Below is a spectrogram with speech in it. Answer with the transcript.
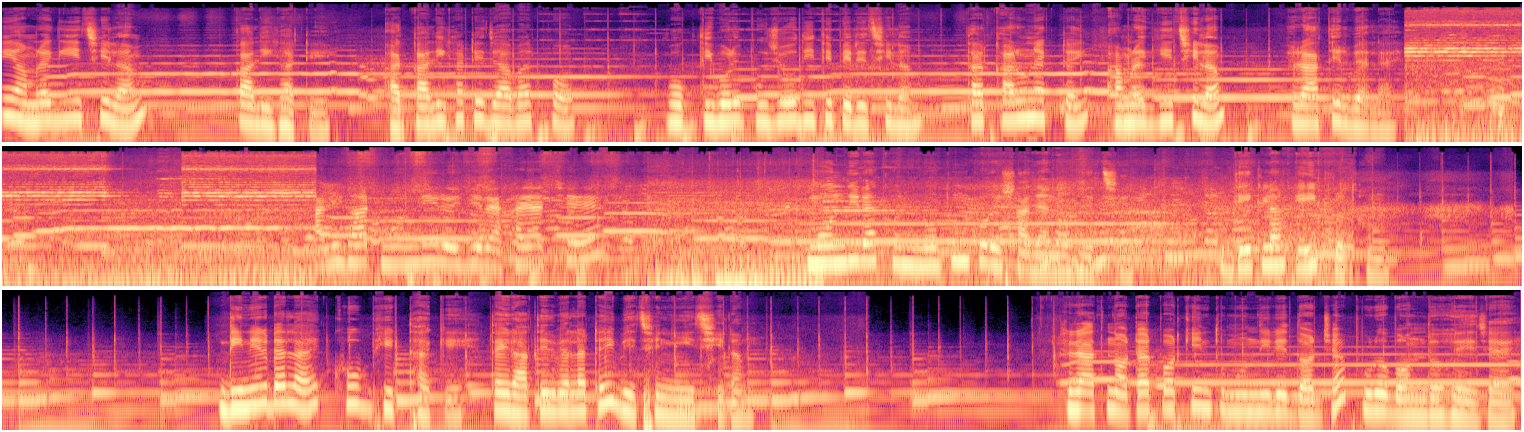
আমরা গিয়েছিলাম কালীঘাটে। আর কালীঘাটে যাবার পর ভক্তি ভরে পুজোও দিতে পেরেছিলাম। তার কারণ একটাই আমরা গিয়েছিলাম রাতের বেলায়। কালীঘাট মন্দির ওই যে দেখা যাচ্ছে। মন্দির এখন নতুন করে সাজানো হয়েছে। দেখলাম এই প্রথম। দিনের বেলায় খুব ভিড় থাকে তাই রাতের বেলাটাই বেছে নিয়েছিলাম। রাত নটার পর কিন্তু মন্দিরের দরজা পুরো বন্ধ হয়ে যায়।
